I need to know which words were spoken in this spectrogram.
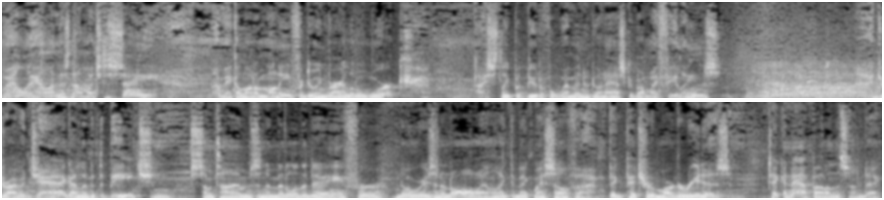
Well, Alan, there's not much to say. I make a lot of money for doing very little work. I sleep with beautiful women who don't ask about my feelings. I drive a Jag, I live at the beach, and sometimes in the middle of the day, for no reason at all, I like to make myself a big pitcher of margaritas and take a nap out on the sun deck.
